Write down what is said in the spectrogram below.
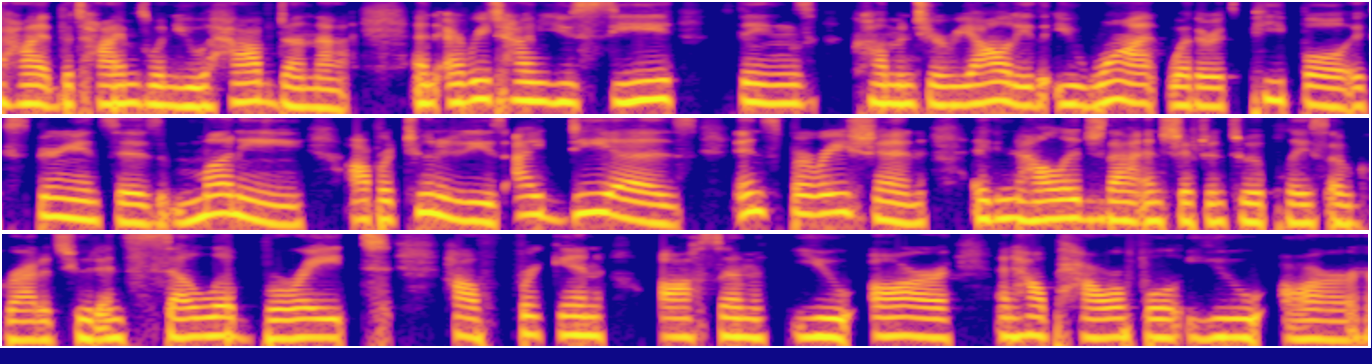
the times when you have done that. And every time you see things come into your reality that you want, whether it's people, experiences, money, opportunities, ideas, inspiration, acknowledge that and shift into a place of gratitude and celebrate how freaking awesome you are and how powerful you are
